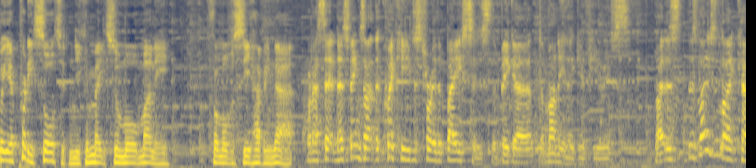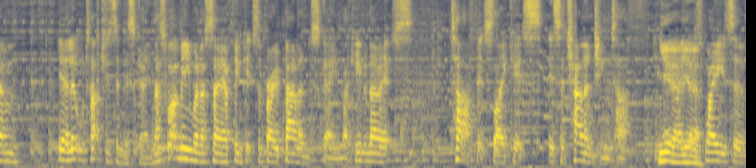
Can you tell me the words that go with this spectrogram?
but you're pretty sorted, and you can make some more money from obviously having that. Well, that's it. And there's things like the quicker you destroy the bases, the bigger the money they give you is. Like there's there's loads of like um yeah little touches in this game. That's what I mean when I say I think it's a very balanced game. Like even though it's tough, it's like it's it's a challenging tough. you know? Yeah, Like, yeah. There's ways of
